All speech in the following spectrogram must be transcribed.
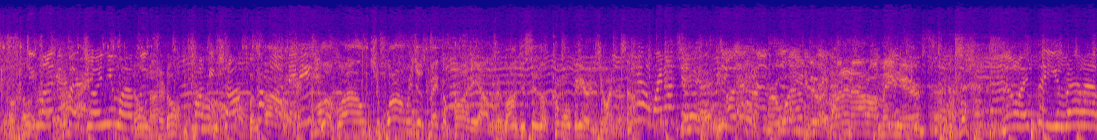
Do you mind if I join you while No, Luke's not at all. talking shop? Come on, baby. Look, why don't you why don't we just make a party out of it? Why don't you say, look, come over here and join us, huh? Yeah, why not, Jay? Oh, that sounds What are you doing? Running out on me here? No, I say you ran out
